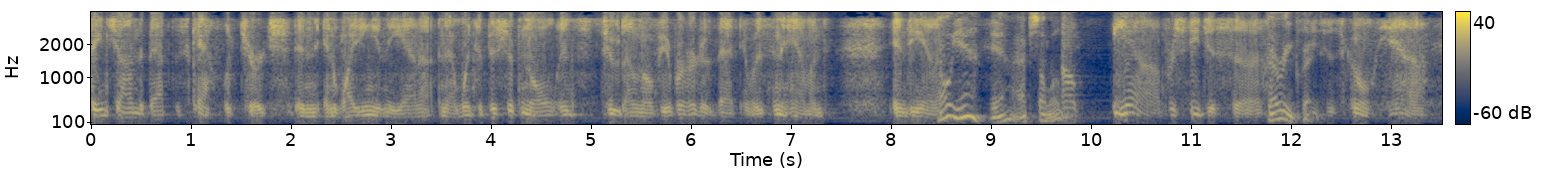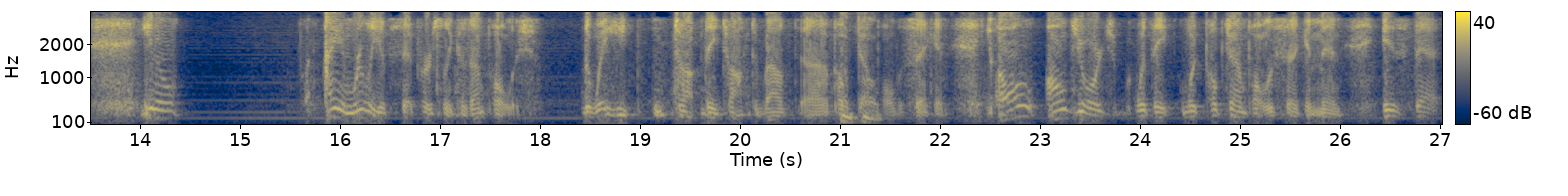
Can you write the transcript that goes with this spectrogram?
St. John the Baptist Catholic Church in in Whiting, Indiana, and I went to Bishop Noll Institute. I don't know if you ever heard of that. It was in Hammond, Indiana. Oh yeah, yeah, absolutely. Oh, yeah, prestigious. Uh, Very great. Prestigious school. Yeah. You know, I am really upset personally because I'm Polish. The way he talked, they talked about uh, Pope John Paul II. All, all George, what they, what Pope John Paul II meant is that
